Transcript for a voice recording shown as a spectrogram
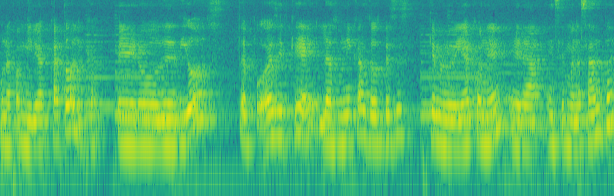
una familia católica, pero de Dios te puedo decir que las únicas dos veces que me veía con él era en Semana Santa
